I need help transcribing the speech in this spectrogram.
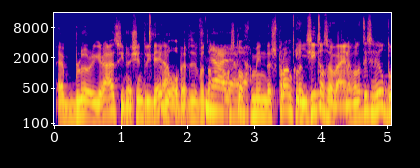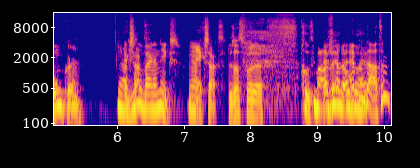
er blurrier uitzien. Als je een 3D-bril Ja. op hebt, wordt Ja, alles ja, toch ja. minder En sprankelijk. je ziet al zo weinig, want het is heel donker. Ja, Exact. bijna niks. Ja. Exact. Dus dat is voor de... Goed. Maar hebben we een wel datum?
